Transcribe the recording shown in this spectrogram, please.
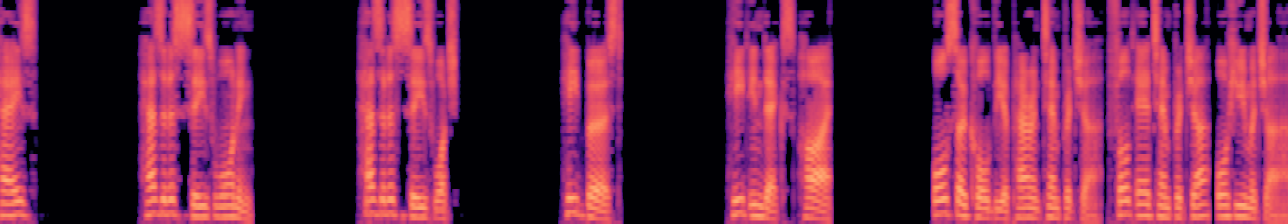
Haze Hazardous seas warning Hazardous seas watch Heat burst Heat index high, also called the apparent temperature, felt air temperature, or humiture.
